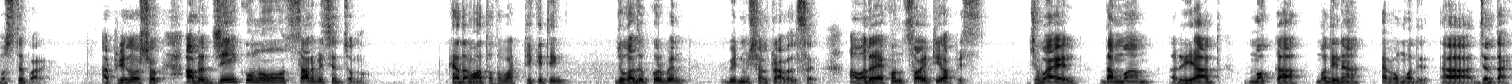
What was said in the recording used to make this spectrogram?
বুঝতে পারে। আর প্রিয় দর্শক আপনার যে কোনো সার্ভিসের জন্য খেদামাত অথবা টিকিটিং যোগাযোগ করবেন বিন মিশাল ট্রাভেলসে। আমাদের এখন ছয়টি office, Jubail, Dammam, Riyadh Mecca, Medina এবং জেদ্দায়।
